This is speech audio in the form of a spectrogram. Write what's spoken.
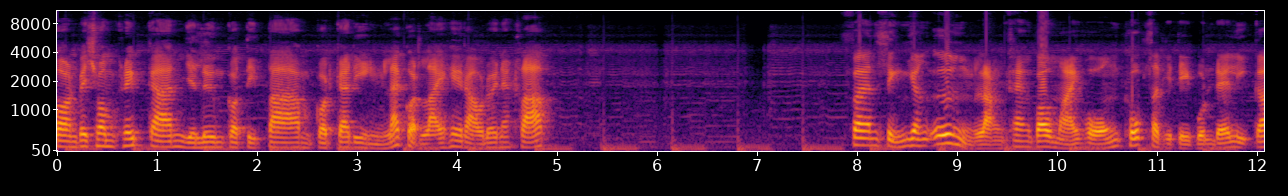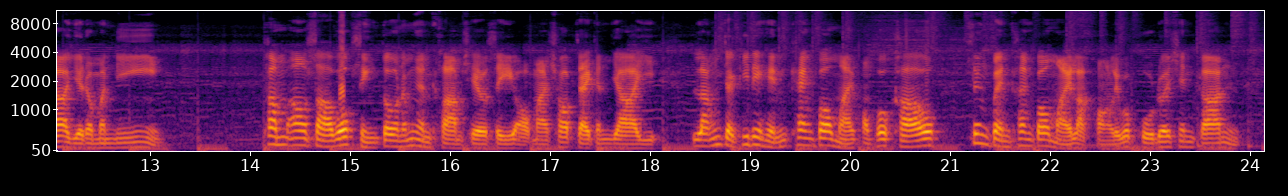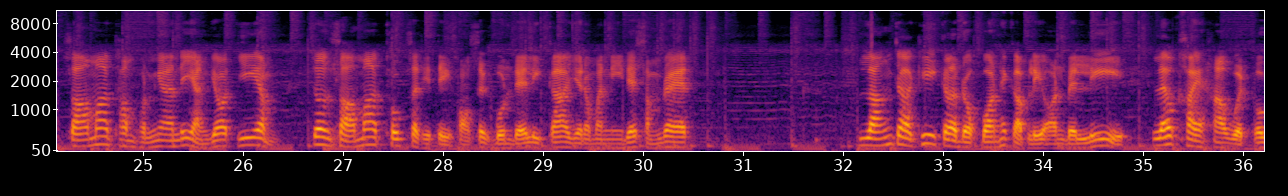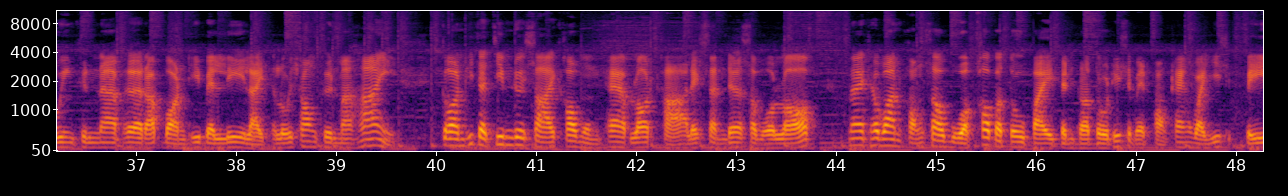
ก่อนไปชมคลิปกันอย่าลืมกดติดตาม กดกระดิ่ง และกดไลค์ให้เราด้วยนะครับ แฟนสิงห์ยังอึ้งหลังแข่งเป้าหมายหงทุบสถิติบุนเดลีกาเยอรมนีทำเอาสาวกสิงโตน้ำเงินคลามเชลซีออกมาชอบใจกันใหญ่ หลังจากที่ได้เห็นแข้งเป้าหมายของพวกเขา ซึ่งเป็นแข้งเป้าหมายหลักของลิเวอร์พูลด้วยเช่นกัน สามารถทำผลงานได้อย่างยอดเยี่ยม จนสามารถทุบสถิติของศึกบุนเดสลีกาเยอรมนีได้สำเร็จ หลังจากที่กระดกบอลให้กับลีออนเบลลี่ แล้วไคฮาวเวิร์ดก็วิ่งขึ้นหน้าเพื่อรับบอลที่เบลลี่ไหลทะลุช่องคืนมาให้ ก่อนที่จะจิ้มด้วยซ้ายเข้ามุมแคบลอดขาอเล็กซานเดอร์สโวลอฟนายทวารของเซาบัวเข้าประตูไปเป็นประตูที่ 11 ของแข้งวัย 20 ปี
